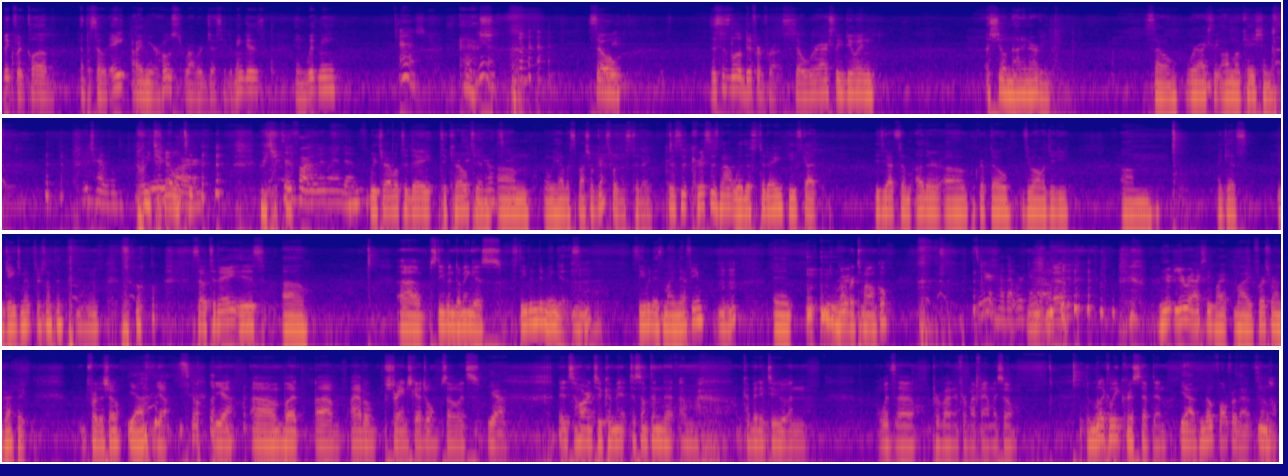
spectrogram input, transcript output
Bigfoot Club, episode 8. I am your host, Robert Jesse Dominguez, and with me, Ash. Ash. Yeah. So, this is a little different for us. So, we're actually doing a show not in Irving. So, we're actually on location. We traveled. We really traveled far to- to the faraway land of. we traveled today to Carrollton, Carrollton. Um, and we have a special guest with us today. Chris is, Chris is not with us today. He's got he's got some other uh, cryptozoology, um, I guess, engagements or something. so, so today is uh, Uh, Stephen Dominguez. Stephen Dominguez. Stephen is my nephew, Mm-hmm. and Robert's my uncle. It's weird how that worked out. Yeah. you're, you're actually my, my first round draft pick. For the show. Yeah. Yeah. so Yeah. Um, but um, I have a strange schedule, so it's yeah. it's hard to commit to something that I'm committed to and with uh, providing for my family. So luckily, Chris stepped in. Yeah, no fault for that. So. No.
